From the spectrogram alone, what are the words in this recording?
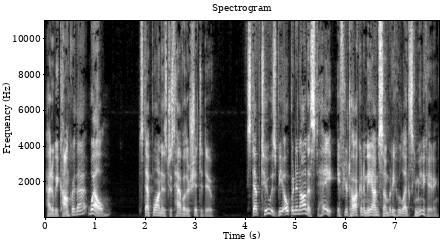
How do we conquer that? Well, step one is just have other shit to do. Step two is be open and honest. Hey, if you're talking to me, I'm somebody who likes communicating.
